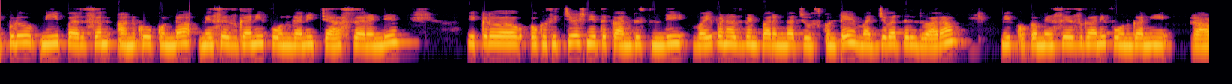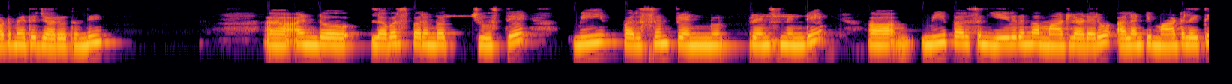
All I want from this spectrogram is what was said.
ఇప్పుడు మీ పర్సన్ అనుకోకుండా మెసేజ్ కానీ ఫోన్ కానీ చేస్తారండి. ఇక్కడ ఒక సిచ్యువేషన్ అయితే కనిపిస్తుంది. వైఫ్ అండ్ హస్బెండ్ పరంగా చూసుకుంటే మధ్యవర్తుల ద్వారా మీకు ఒక మెసేజ్ కానీ ఫోన్ కానీ రావడం అయితే జరుగుతుంది. అండ్ లవర్స్ పరంగా చూస్తే మీ పర్సన్ ఫ్రెండ్ ఫ్రెండ్స్ నుండి మీ పర్సన్ ఏ విధంగా మాట్లాడారో అలాంటి మాటలు అయితే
